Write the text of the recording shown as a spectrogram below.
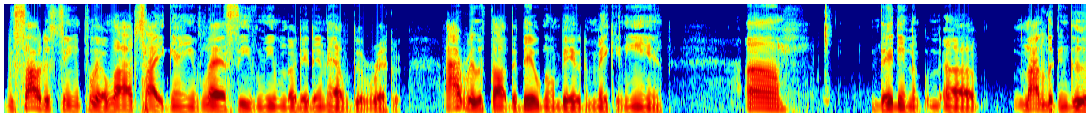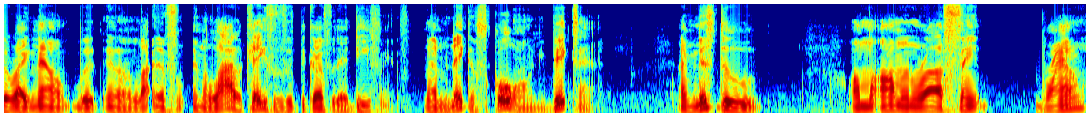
we saw this team play a lot of tight games last season, even though they didn't have a good record. I really thought that they were going to be able to make it in. Um, they didn't. Uh, not looking good right now, but in a lot, in a lot of cases, it's because of their defense. I mean, they can score on you big time. I mean, this dude, on my Amon-Ra St. Brown,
